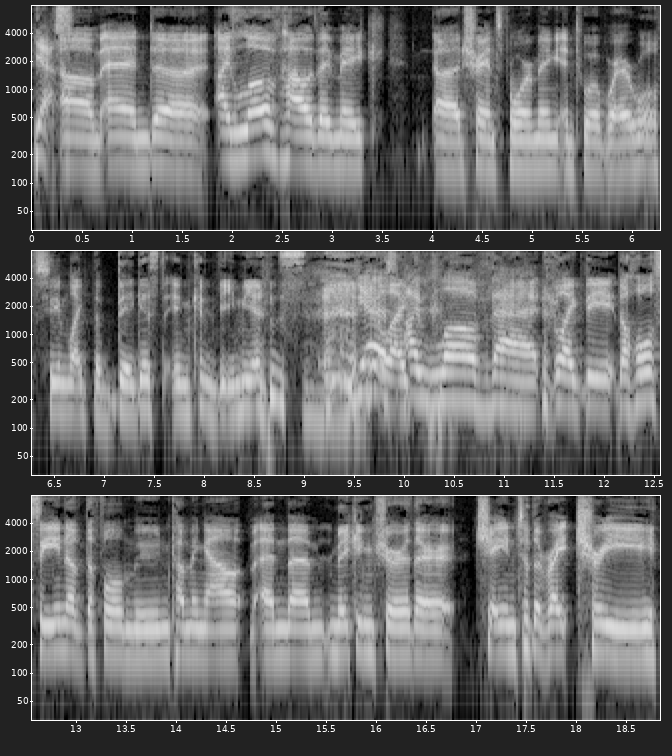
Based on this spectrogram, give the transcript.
Yes. Um, and uh, I love how they make uh, transforming into a werewolf seem like the biggest inconvenience. Yes, like- I love that. like the the whole scene of the full moon coming out and them making sure they're chained to the right tree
